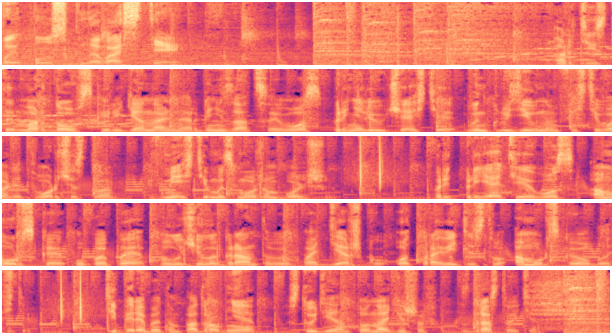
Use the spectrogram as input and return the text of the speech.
Выпуск новостей. Артисты Мордовской региональной организации ВОЗ приняли участие в инклюзивном фестивале творчества «Вместе мы сможем больше». Предприятие ВОЗ «Амурская УПП» получило грантовую поддержку от правительства Амурской области. Теперь об этом подробнее. В студии Антон Агишев. Здравствуйте. Здравствуйте.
